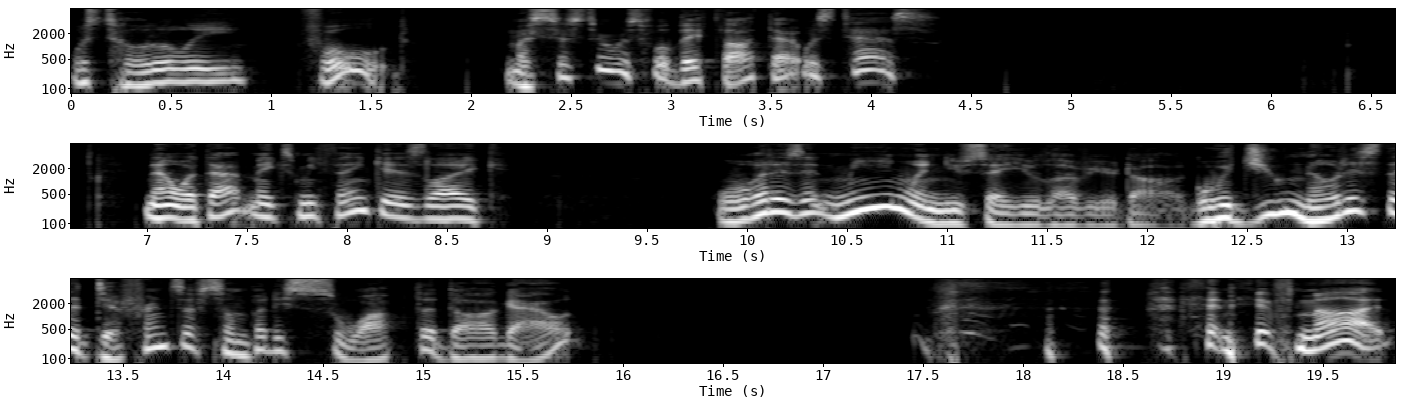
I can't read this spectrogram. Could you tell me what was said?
was totally fooled. My sister was fooled. They thought that was Tess. Now, what that makes me think is like, what does it mean when you say you love your dog? Would you notice the difference if somebody swapped the dog out? and if not,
